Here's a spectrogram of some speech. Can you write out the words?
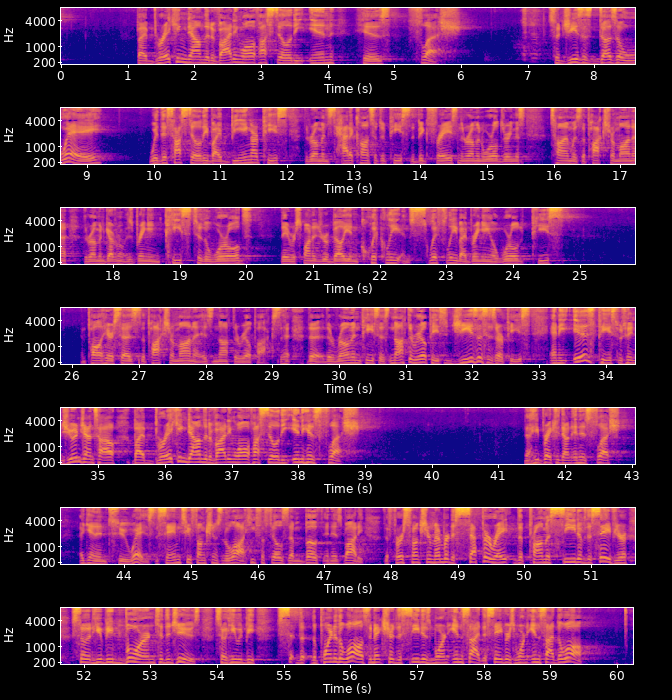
by breaking down the dividing wall of hostility in his flesh. So Jesus does away with this hostility by being our peace. The Romans had a concept of peace. The big phrase in the Roman world during this time was the Pax Romana. The Roman government was bringing peace to the world. They responded to rebellion quickly and swiftly by bringing a world peace. And Paul here says the Pax Romana is not the real Pax. The, the, the, Roman peace is not the real peace. Jesus is our peace, and he is peace between Jew and Gentile by breaking down the dividing wall of hostility in his flesh. Now, he breaks it down in his flesh again in two ways. The same two functions of the law, he fulfills them both in his body. The first function, remember, to separate the promised seed of the Savior so that he would be born to the Jews. So he would be, the, the point of the wall is to make sure the seed is born inside, the Savior is born inside the wall.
